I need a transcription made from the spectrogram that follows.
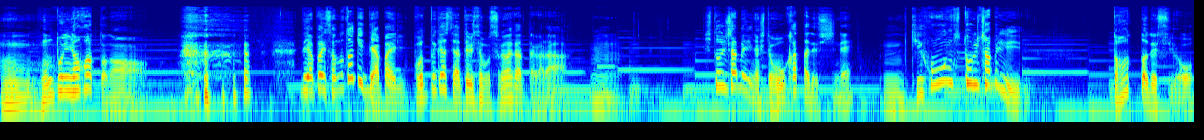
うん、本当になかったなで、やっぱりその時ってやっぱり、ポッドキャストやってる人も少なかったから、うん。一人喋りの人多かったですしね。うん、基本一人喋りだったですよ。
